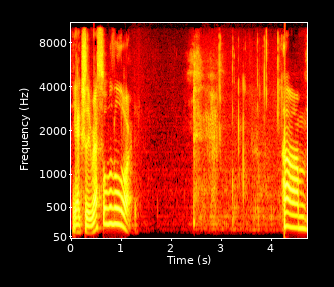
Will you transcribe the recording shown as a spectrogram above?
He actually wrestled with the Lord. Um,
